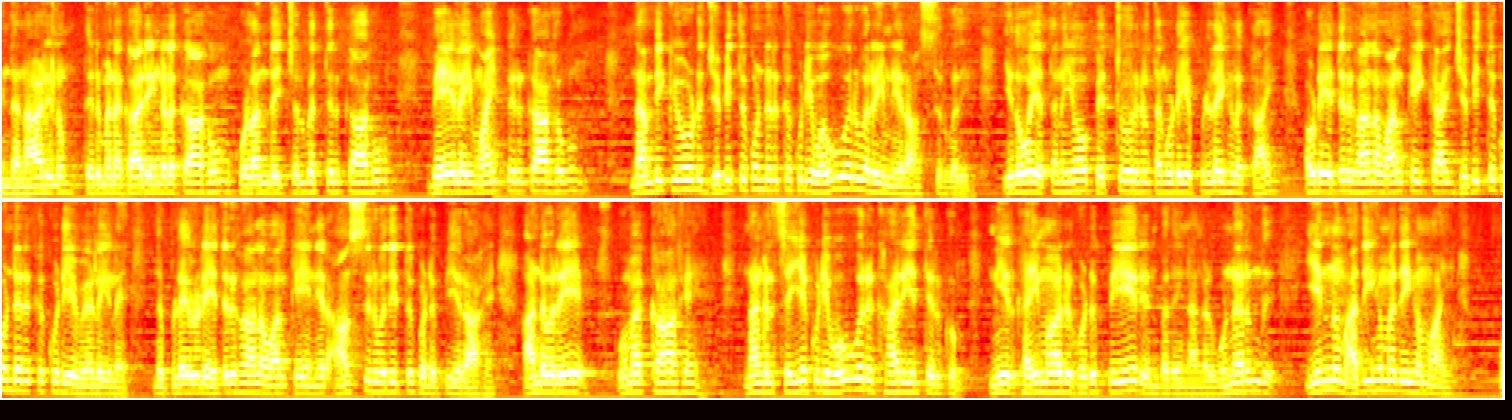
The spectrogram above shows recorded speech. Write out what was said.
இந்த நாளிலும் திருமண காரியங்களுக்காகவும் குழந்தை செல்வத்திற்காகவும் வேலை வாய்ப்பிற்காகவும் நம்பிக்கையோடு ஜெபித்து கொண்டிருக்கக்கூடிய ஒவ்வொருவரையும் நீர் ஆசிர்வதி இதோ எத்தனையோ பெற்றோர்கள் தங்களுடைய பிள்ளைகளுக்காய் அவருடைய எதிர்கால வாழ்க்கைக்காய் ஜெபித்து கொண்டிருக்கக்கூடிய வேளையில் இந்த பிள்ளைகளுடைய எதிர்கால வாழ்க்கையை நீர் ஆசீர்வதித்து கொடுப்பீராக. ஆண்டவரே உமக்காக நாங்கள் செய்யக்கூடிய ஒவ்வொரு காரியத்திற்கும் நீர் கைமாறு கொடுப்பீர் என்பதை நாங்கள் உணர்ந்து இன்னும் அதிகம் அதிகமாய்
